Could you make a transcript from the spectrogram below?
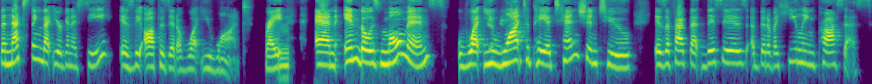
the next thing that you're going to see is the opposite of what you want right? Mm. And in those moments, what you want to pay attention to is the fact that this is a bit of a healing process.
